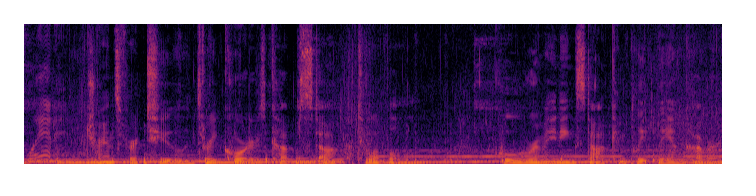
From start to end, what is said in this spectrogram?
planet. Transfer two and three quarters cup stock to a bowl. Cool remaining stock completely uncovered,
